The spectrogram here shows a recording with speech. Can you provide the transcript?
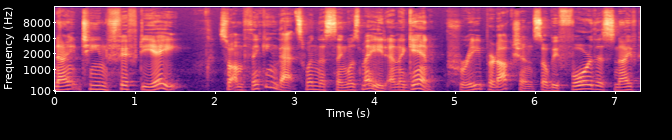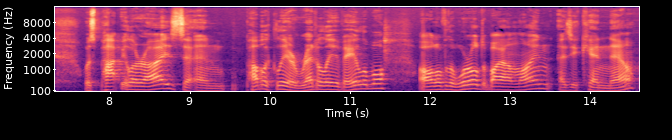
1958 so I'm thinking that's when this thing was made. And again, pre-production. So before this knife was popularized and publicly or readily available all over the world to buy online as you can now,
